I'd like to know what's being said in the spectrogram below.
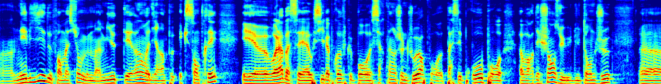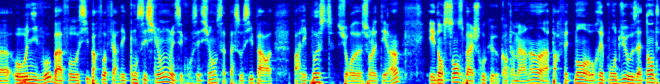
un ailier de formation, même un milieu de terrain, on va dire, un peu excentré. Et euh, voilà, bah, c'est aussi la preuve que pour certains jeunes joueurs, pour euh, passer pro, pour avoir des chances, du, temps de jeu euh, au haut niveau, bah faut aussi parfois faire des concessions. Et ces concessions, ça passe aussi par, les postes sur, le terrain. Et dans ce sens, bah, je trouve que Quentin Merlin a parfaitement répondu aux attentes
